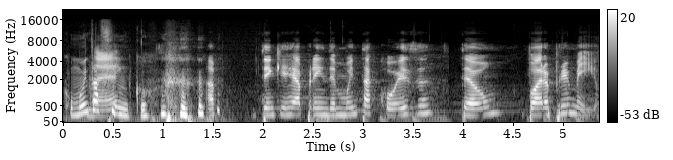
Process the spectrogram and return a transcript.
com muito Né? afinco. Tem que reaprender muita coisa. Então, bora pro e-mail.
